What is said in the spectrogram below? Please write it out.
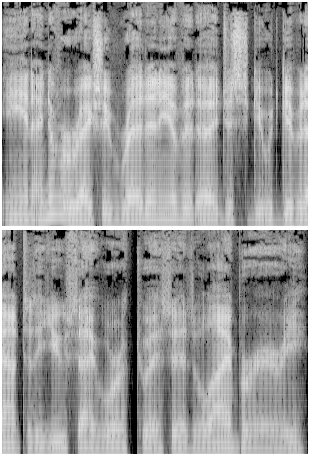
and I never actually read any of it. I just would give it out to the youth I worked with at the library.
